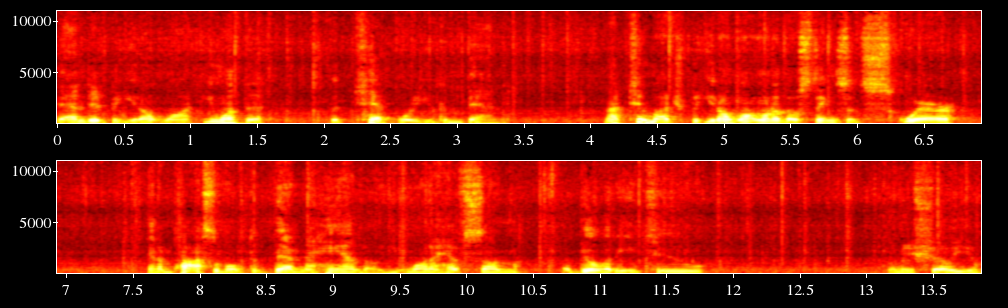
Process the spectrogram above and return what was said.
bend it, but you don't want, you want the, the tip where you can bend. Not too much, but you don't want one of those things that's square and impossible to bend the handle. You want to have some ability to, let me show you.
